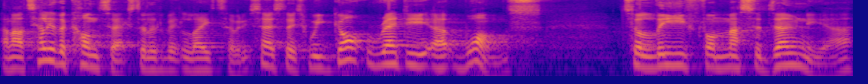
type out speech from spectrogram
and I'll tell you the context a little bit later, but it says this We got ready at once to leave for Macedonia,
